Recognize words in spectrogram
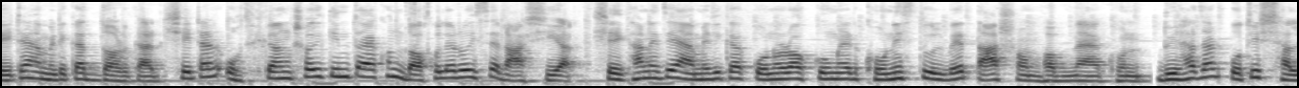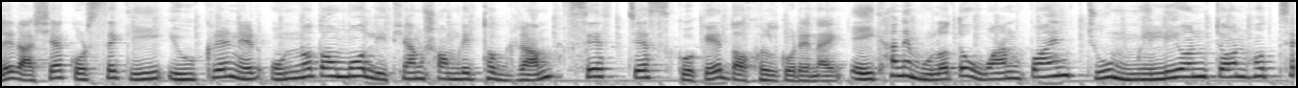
যেটা আমেরিকার দরকার। সেটার অধিকাংশই কিন্তু এখন দখলে রয়েছে রাশিয়ার সেখানে যে আমেরিকা কোনো রকমের খনিজ তুলবে তা সম্ভব না এখন। দুই হাজার পঁচিশ সালে রাশিয়া করছে কি, ইউক্রেনের অন্যতম লিথিয়াম সমৃদ্ধ গ্রাম সেফ চেসকোকে দখল করে নেয়। এইখানে মূলত ওয়ান মিলিয়ন টন হচ্ছে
